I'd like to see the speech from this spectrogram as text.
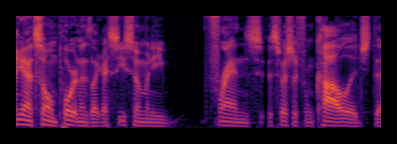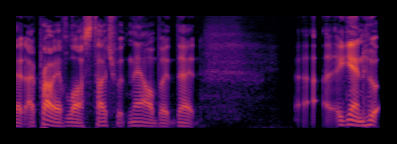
again it's so important is like i see so many friends especially from college that i probably have lost touch with now but that uh, again who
